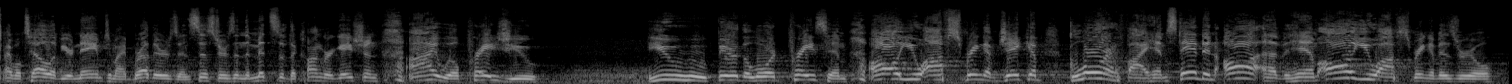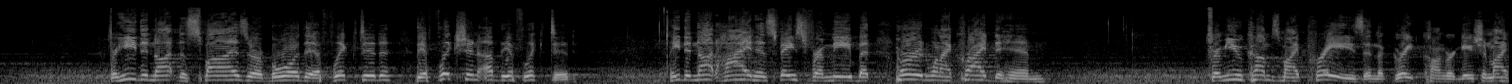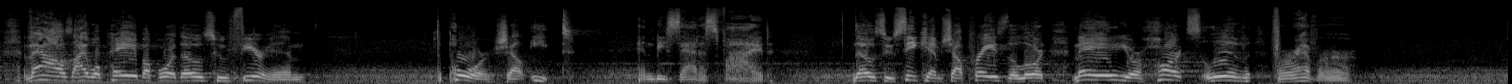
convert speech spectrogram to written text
I will tell of your name to my brothers and sisters in the midst of the congregation. I will praise you. You who fear the Lord, praise him. All you offspring of Jacob, glorify him. Stand in awe of him, all you offspring of Israel. For he did not despise or abhor the afflicted, the affliction of the afflicted. He did not hide his face from me, but heard when I cried to him. From you comes my praise in the great congregation. My vows I will pay before those who fear him. The poor shall eat and be satisfied. Those who seek him shall praise the Lord. May your hearts live forever.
